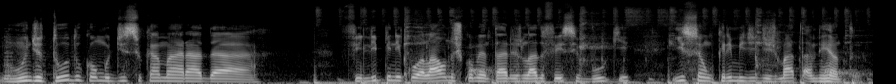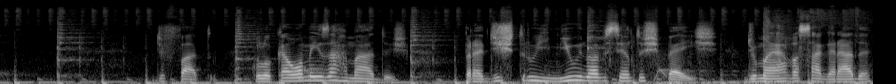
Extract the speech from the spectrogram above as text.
No ruim de tudo, como disse o camarada Felipe Nicolau nos comentários lá do Facebook. Isso é um crime de desmatamento. De fato, colocar homens armados para destruir 1900 pés de uma erva sagrada,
